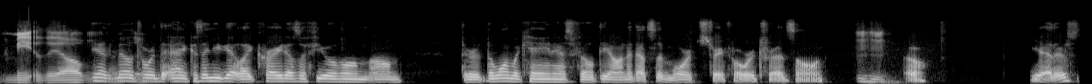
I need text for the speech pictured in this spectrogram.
meat of the album. Yeah, the right middle there. toward the end, because then you get like Kray does a few of them. Um, there the one with Kane has Filthy on it. That's a more straightforward tread song. Mhm. yeah, there's.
